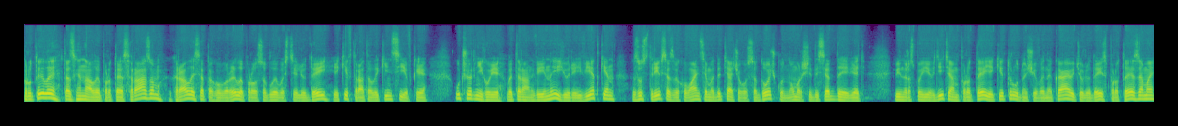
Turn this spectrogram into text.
Крутили та згинали протез разом, гралися та говорили про особливості людей, які втратили кінцівки. У Чернігові ветеран війни Юрій Вєткін зустрівся з вихованцями дитячого садочку номер 69. Він розповів дітям про те, які труднощі виникають у людей з протезами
